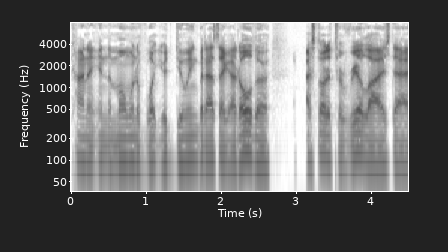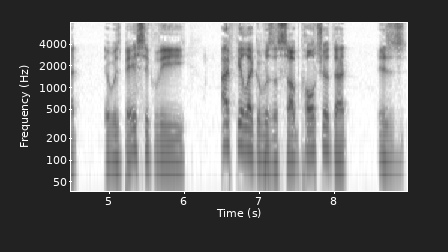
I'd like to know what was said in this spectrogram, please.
kind of in the moment of what you're doing. But as I got older, I started to realize that it was basically. I feel like it was a subculture that is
